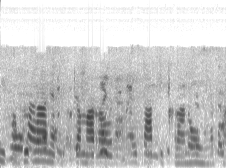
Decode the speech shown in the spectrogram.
มีความคืบหน้าเนี่ยจะมารายงานให้ทราบอีกครั้งหนึ่งนะคะ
